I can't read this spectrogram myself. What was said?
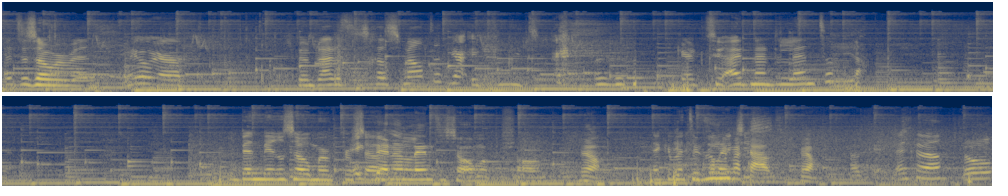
Het is zomermens. Heel erg. Ik ben blij dat het gaat smelten. Ja, ik niet. Kijkt u uit naar de lente? Ja. U bent meer een zomerpersoon? Ik ben een lente-zomerpersoon. Ja. Lekker met de ik bloemetjes? alleen maar koud. Ja. Oké, okay, dank u wel. Doei.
